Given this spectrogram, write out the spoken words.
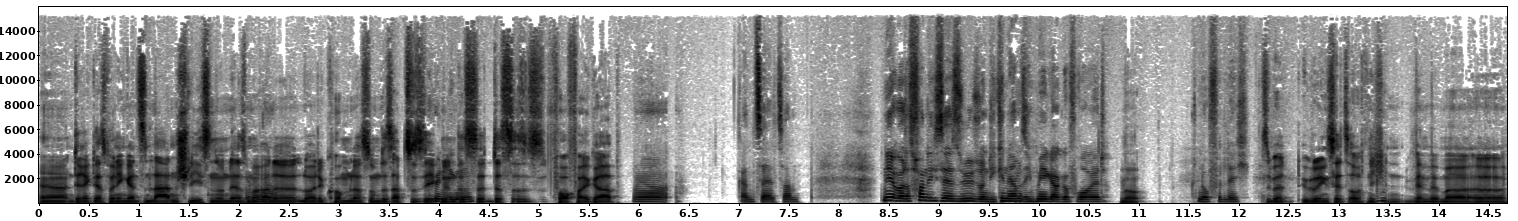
Ja, direkt erstmal den ganzen Laden schließen und erstmal Ja. alle Leute kommen lassen, um das abzusegnen, dass, dass es Vorfall gab. Ja, ganz seltsam. Nee, aber das fand ich sehr süß und die Kinder haben sich mega gefreut. Ja. Knuffelig. Ist über, übrigens jetzt auch nicht, wenn wir mal, äh,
